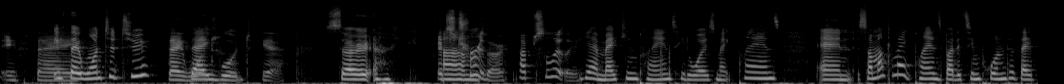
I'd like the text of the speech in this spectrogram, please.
if they if they wanted to they would, they would. Yeah. So it's Um, true though. Absolutely. yeah making plans. He'd always make plans. And someone can make plans but it's important that they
